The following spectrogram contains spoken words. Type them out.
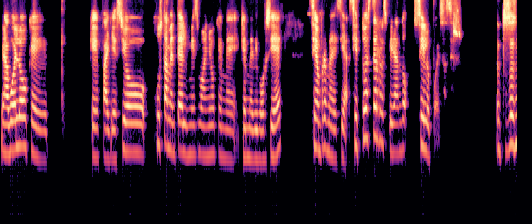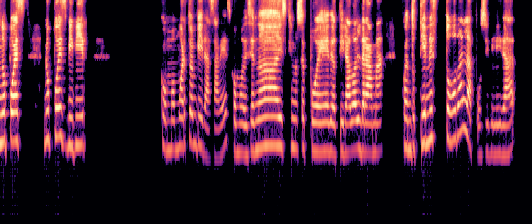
Mi abuelo que, que falleció justamente el mismo año que me, que me divorcié, siempre me decía, si tú estés respirando, sí lo puedes hacer. Entonces no puedes no puedes vivir como muerto en vida, ¿sabes? Como diciendo, ay, es que no se puede, o tirado al drama, cuando tienes toda la posibilidad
